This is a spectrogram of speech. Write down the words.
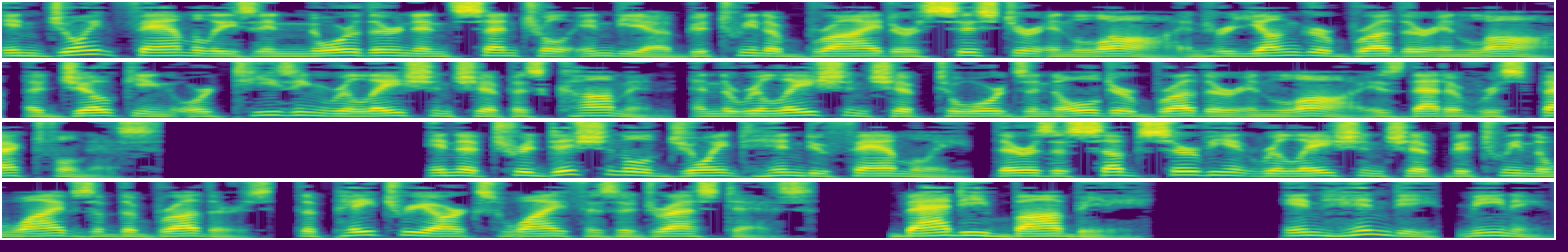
In joint families in northern and central India between a bride or sister-in-law and her younger brother-in-law, a joking or teasing relationship is common, and the relationship towards an older brother-in-law is that of respectfulness. In a traditional joint Hindu family, there is a subservient relationship between the wives of the brothers. The patriarch's wife is addressed as Badi Bhabhi in Hindi, meaning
